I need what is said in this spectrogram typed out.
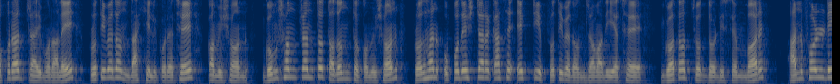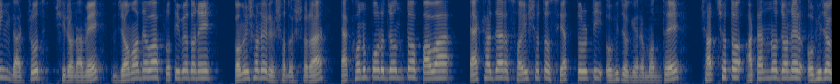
অপরাধ ট্রাইব্যুনালে প্রতিবেদন দাখিল করেছে কমিশন। গুম সংক্রান্ত তদন্ত কমিশন প্রধান উপদেষ্টার কাছে একটি প্রতিবেদন জমা দিয়েছে। গত চোদ্দ ডিসেম্বর আনফোল্ডিং দ্য ট্রুথ শিরোনামে জমা দেওয়া প্রতিবেদনে কমিশনের সদস্যরা এখন পর্যন্ত পাওয়া এক হাজার ছয়শত ছিয়াত্তরটি অভিযোগের মধ্যে সাতশত আটান্ন জনের অভিযোগ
